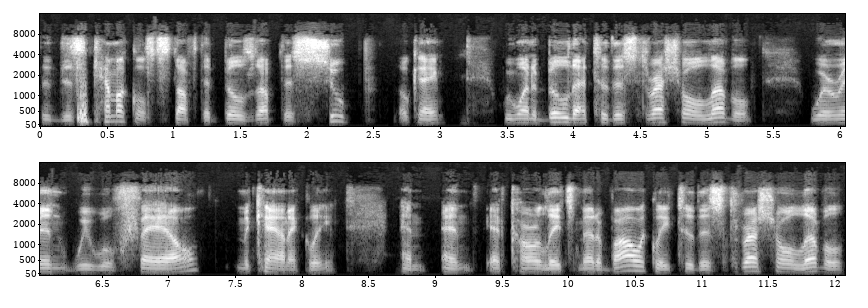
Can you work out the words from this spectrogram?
this chemical stuff that builds up this soup, okay? We want to build that to this threshold level wherein we will fail mechanically and, and it correlates metabolically to this threshold level,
